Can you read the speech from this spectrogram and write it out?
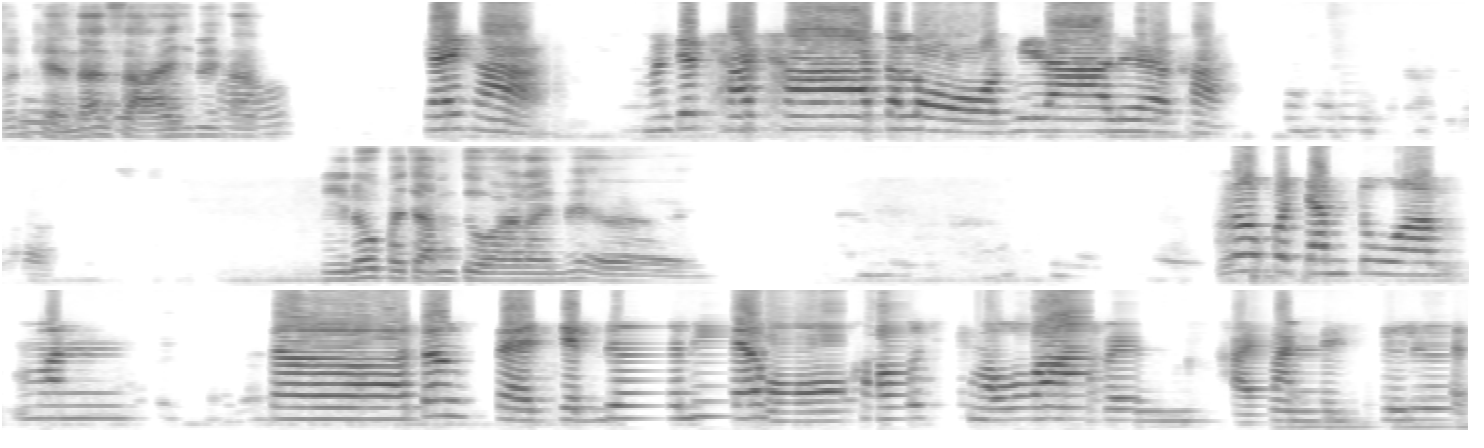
ต้นแขนด้านซ้ายใช่ไหมครับ ใช่ค่ะ มันจะชาๆตลอดเวลาเลยอะค่ะ มีโรคประจำตัวอะไรไหมเอ่ย โรคประจำตัวมันเอ่อ ตั้งแต่เจ็ดเดือนที่แล้วหมอเขาเช็คมาว่าเป็นไขมันในเส้นเลือด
